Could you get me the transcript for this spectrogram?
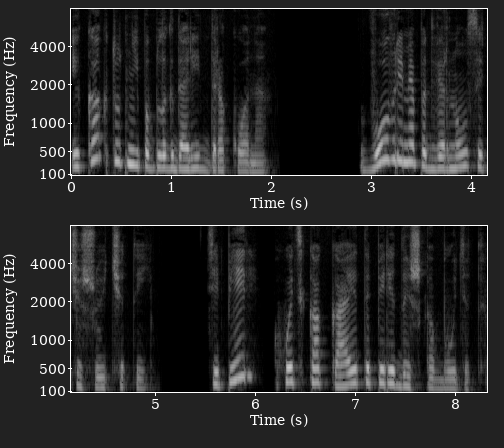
И как тут не поблагодарить дракона? Вовремя подвернулся чешуйчатый. Теперь хоть какая-то передышка будет.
